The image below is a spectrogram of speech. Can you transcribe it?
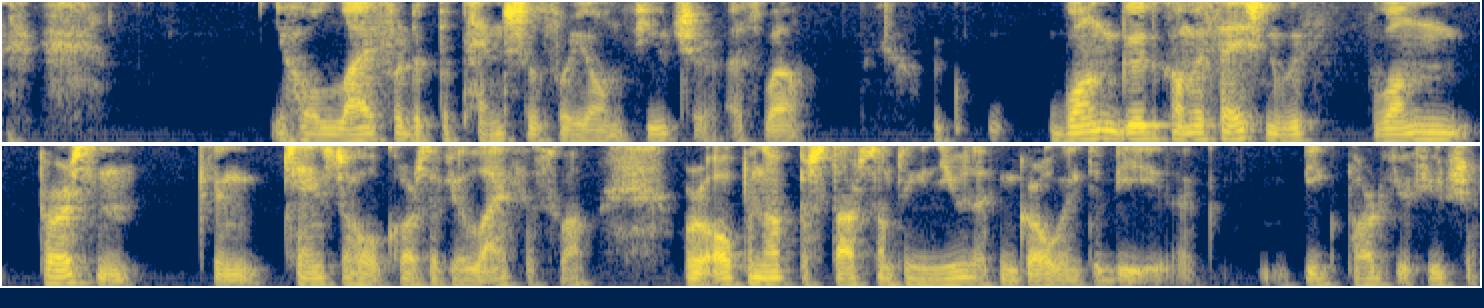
your whole life or the potential for your own future as well. One good conversation with one person can change the whole course of your life as well, or open up or start something new that can grow into be a big part of your future.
